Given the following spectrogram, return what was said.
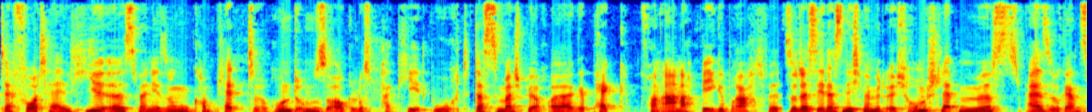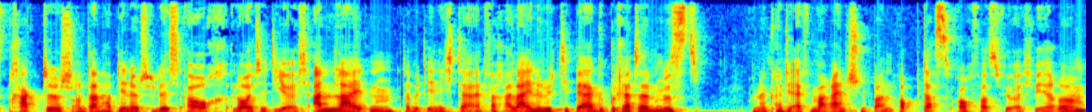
Der Vorteil hier ist, wenn ihr so ein komplett rundum sorglos Paket bucht, dass zum Beispiel auch euer Gepäck von A nach B gebracht wird, sodass ihr das nicht mehr mit euch rumschleppen müsst. Also ganz praktisch. Und dann habt ihr natürlich auch Leute, die euch anleiten, damit ihr nicht da einfach alleine durch die Berge brettern müsst. Und dann könnt ihr einfach mal reinschnuppern, ob das auch was für euch wäre.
